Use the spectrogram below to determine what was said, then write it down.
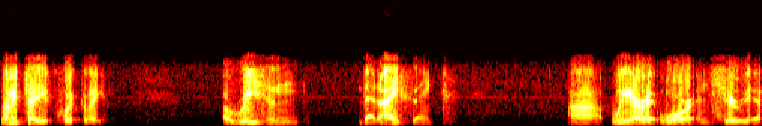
let me tell you quickly a reason that I think uh, we are at war in Syria.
